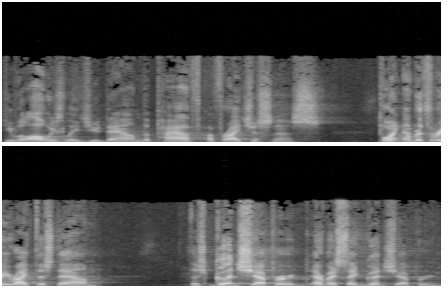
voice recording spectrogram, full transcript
He will always lead you down the path of righteousness. Point number three, write this down. The good shepherd, everybody say good shepherd,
